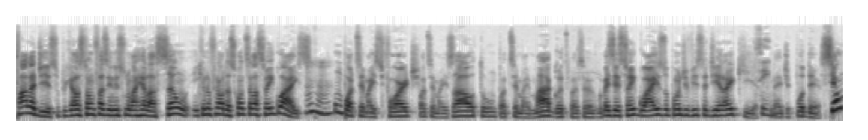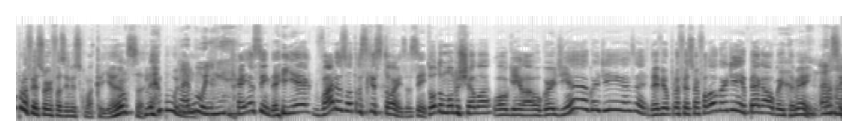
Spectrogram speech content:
fala disso porque elas estão fazendo isso numa relação em que, no final das contas, elas são iguais. Uhum. Um pode ser mais forte, pode ser mais alto, um pode ser mais magro, outro pode ser... mas eles são iguais do ponto de vista de hierarquia, Sim. né? De poder. Se é um professor fazendo isso com uma criança, não é bullying. Não é bullying. Daí, assim, daí é várias outras questões, assim. Todo mundo chama alguém lá, o gordinho, ah, gordinho, assim. daí vem o professor e fala, ô gordinho, pega algo aí também. Então, assim,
